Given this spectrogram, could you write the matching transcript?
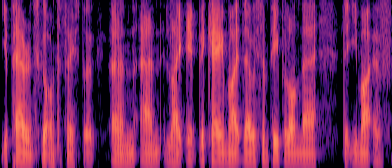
your parents got onto Facebook, and and like it became like there were some people on there that you might have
